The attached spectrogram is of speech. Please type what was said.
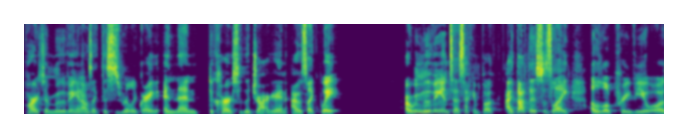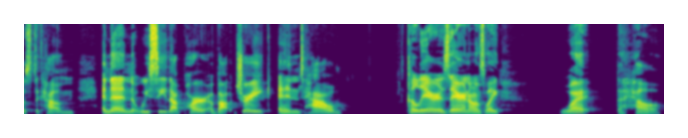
parts are moving, and I was like, this is really great. And then the curse of the dragon, I was like, wait, are we moving into a second book? I thought this was like a little preview of what was to come. And then we see that part about Drake and how Kalir is there, and I was like, what the hell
